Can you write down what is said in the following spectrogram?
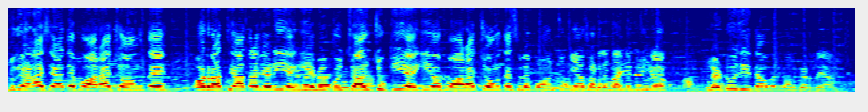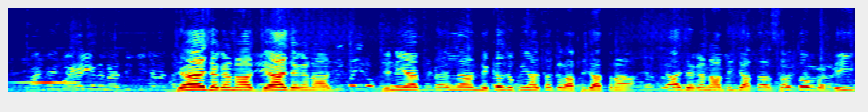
ਲੁਧਿਆਣਾ ਸ਼ਹਿਰ ਦੇ ਫੁਆਰਾ ਚੌਂਕ ਤੇ ਔਰ ਰੱਥ ਯਾਤਰਾ ਜਿਹੜੀ ਹੈਗੀ ਹੈ, ਬਿਲਕੁਲ ਚੱਲ ਚੁੱਕੀ ਹੈਗੀ ਔਰ ਫੁਆਰਾ ਚੌਂਕ ਤੇ ਇਸ ਵੇਲੇ ਪਹੁੰਚ ਚੁੱਕੀ ਆ ਸਾਡੇ ਨਾਲ ਡਾਕਟਰ ਨੇ ਲੱਡੂ ਜੀ, ਤਾਂ ਗੱਲ ਕਰਦੇ ਆ ਜੈ ਜਗਨਨਾਥ ਜੈ ਜਗਨਨਾਥ। ਜਿੰਨੀਆਂ ਪਹਿਲਾਂ ਨਿਕਲ ਚੁੱਕੀਆਂ ਅੱਜ ਤੱਕ ਰੱਥ ਯਾਤਰਾ ਇਹ ਜਗਨਨਾਥ ਦੀ ਯਾਤਰਾ ਸਭ ਤੋਂ ਵੱਡੀ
